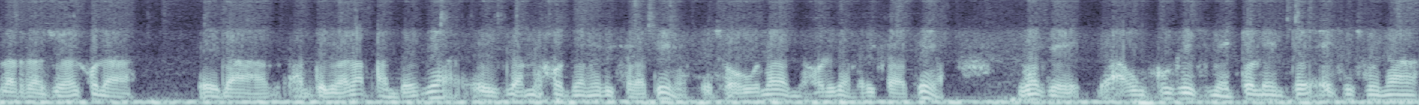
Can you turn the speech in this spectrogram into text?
la relación con la, eh, la anterior a la pandemia, es la mejor de América Latina, es una de las mejores de América Latina. O sea que aún con crecimiento lento, ese es una,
